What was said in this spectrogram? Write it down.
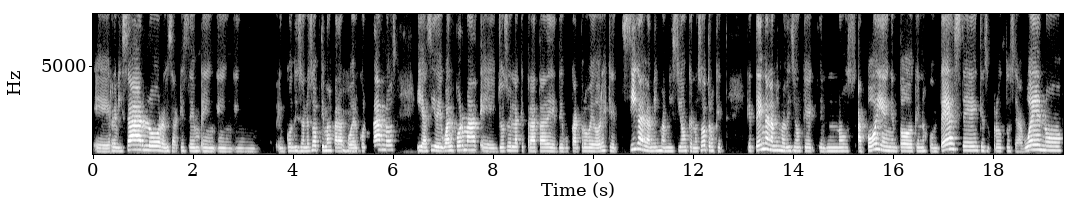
eh, revisarlo, revisar que estén en, condiciones óptimas para poder colocarlos. Y así, de igual forma, eh, yo soy la que trata de, de, buscar proveedores que sigan la misma misión que nosotros, que que tengan la misma visión, que, nos apoyen en todo, que nos contesten, que su producto sea bueno,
